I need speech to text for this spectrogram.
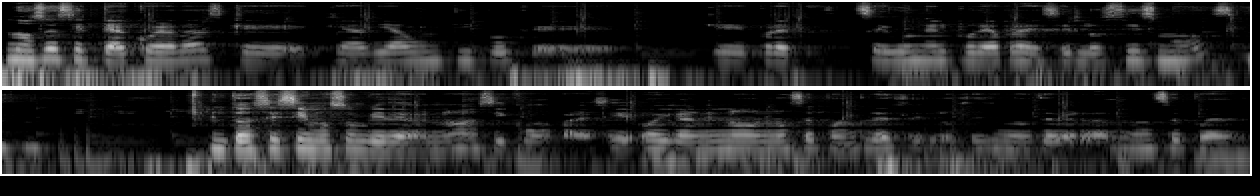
no sé si te acuerdas que, que había un tipo que, que según él podía predecir los sismos. Entonces hicimos un video, ¿no? Así como para decir, oigan, no, no se pueden predecir los sismos, de verdad, no se pueden.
